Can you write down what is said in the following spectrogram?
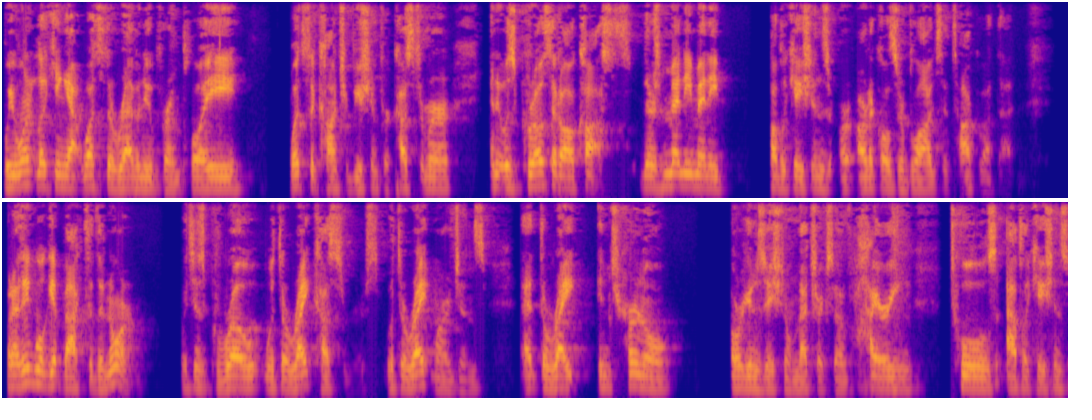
We weren't looking at what's the revenue per employee, what's the contribution per customer, and it was growth at all costs. There's many, many publications or articles or blogs that talk about that. But I think we'll get back to the norm, which is grow with the right customers, with the right margins, at the right internal organizational metrics of hiring, tools, applications,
